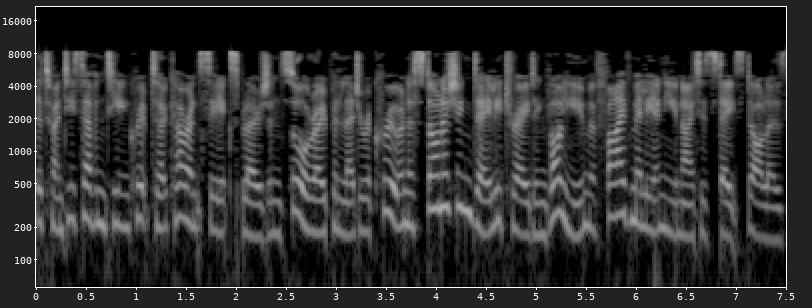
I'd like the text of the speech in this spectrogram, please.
The 2017 cryptocurrency explosion saw OpenLedger accrue an astonishing daily trading volume of 5 million United States dollars.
